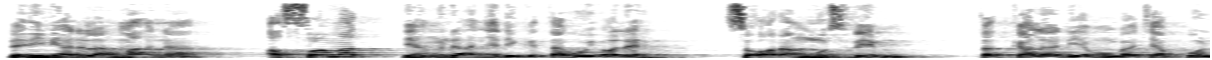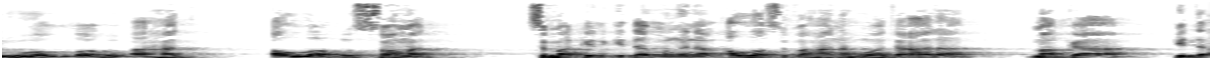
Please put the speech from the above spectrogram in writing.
Dan ini adalah makna As-Samad yang hendaknya diketahui oleh seorang muslim tatkala dia membaca qul huwallahu ahad, Allahus samad. Semakin kita mengenal Allah Subhanahu wa taala, maka kita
